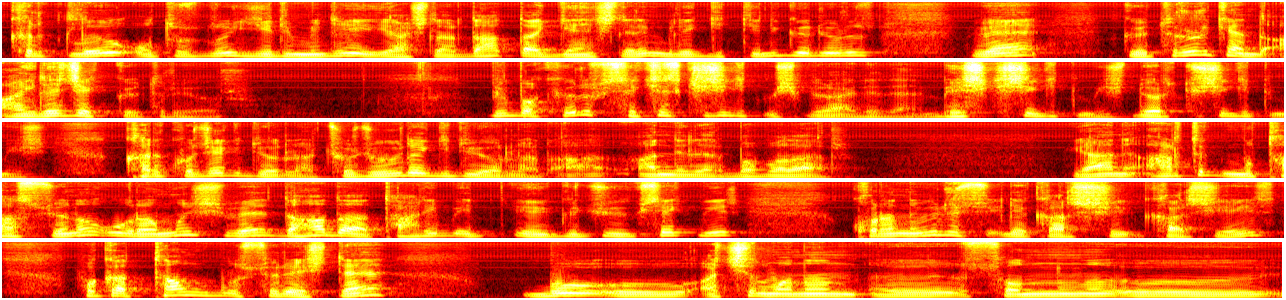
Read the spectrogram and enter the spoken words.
40'lı, 30'lu, 20'li yaşlarda hatta gençlerin bile gittiğini görüyoruz ve götürürken de ailecek götürüyor. Bir bakıyoruz 8 kişi gitmiş bir aileden. 5 kişi gitmiş, 4 kişi gitmiş. Karı koca gidiyorlar, çocuğuyla gidiyorlar. Anneler, babalar. Yani artık mutasyona uğramış ve daha da tahrip e, gücü yüksek bir koronavirüs ile karşı karşıyayız. Fakat tam bu süreçte bu açılmanın e, sonunu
